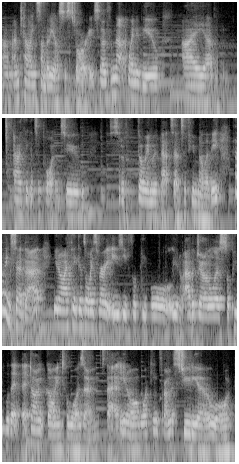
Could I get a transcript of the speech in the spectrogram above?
um, I'm telling somebody else's story. So from that point of view I um, I think it's important to to sort of go in with that sense of humility. Having said that, you know, I think it's always very easy for people, you know, other journalists or people that, that don't go into war zones that, you know, are working from a studio or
